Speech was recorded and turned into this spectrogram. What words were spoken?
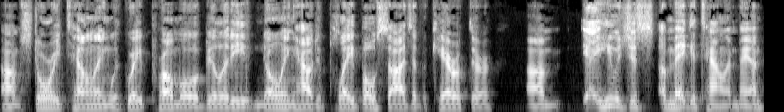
um, storytelling, with great promo ability, knowing how to play both sides of a character. Um, yeah, he was just a mega talent, man.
